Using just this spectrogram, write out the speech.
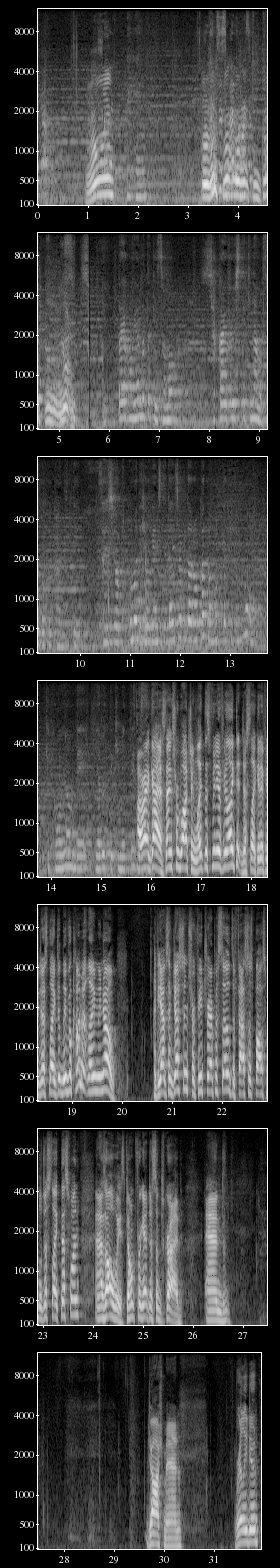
も、ね、セリ Put you in and help me hand that food. 環境大臣とのテンポの良い掛け合いが Really? 大変 Is this what we can do for you? 台本を読んだ時にその社会風刺的なのをすごく感じて最初はここまで表現して大丈夫だろうかと思ったけども脚本を読んでやるって決めて All right, guys, thanks for watching. Like this video if you liked it, dislike it if you disliked it. Leave a comment letting me know. If you have suggestions for future episodes, the fastest possible, just like this one. And as always, don't forget to subscribe. And Josh, man, really, dude?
